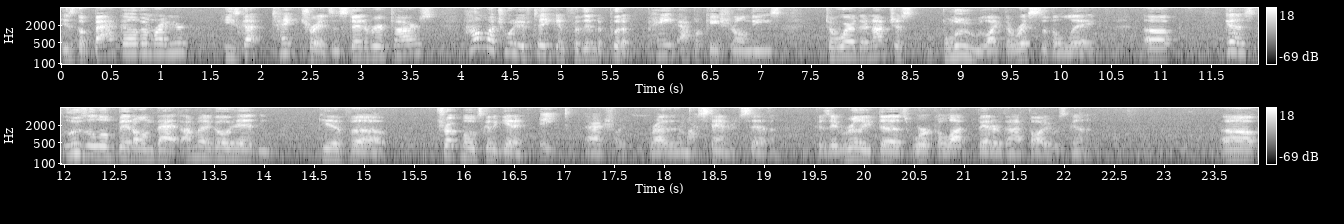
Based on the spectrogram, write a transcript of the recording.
is the back of him right here. He's got tank treads instead of rear tires. How much would it have taken for them to put a paint application on these to where they're not just blue like the rest of the leg? Uh, gonna lose a little bit on that. I'm gonna go ahead and give uh, truck mode's gonna get an eight actually, rather than my standard seven because it really does work a lot better than I thought it was gonna. Uh,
